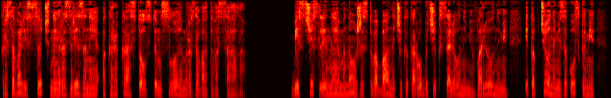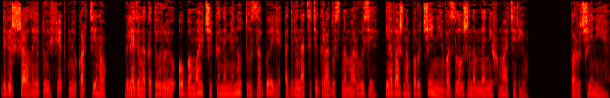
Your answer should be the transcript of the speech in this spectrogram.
красовались сочные разрезанные окорока с толстым слоем розоватого сала. Бесчисленное множество баночек и коробочек с солеными, вареными и копчеными закусками довершало эту эффектную картину, глядя на которую оба мальчика на минуту забыли о двенадцатиградусном морозе и о важном поручении, возложенном на них матерью. Поручении,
